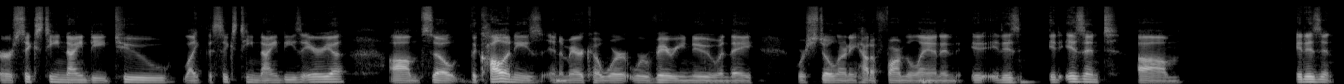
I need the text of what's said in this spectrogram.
or 1692, like the 1690s area. Um, so the colonies in America were were very new, and they were still learning how to farm the land, and it, it is it isn't um it isn't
